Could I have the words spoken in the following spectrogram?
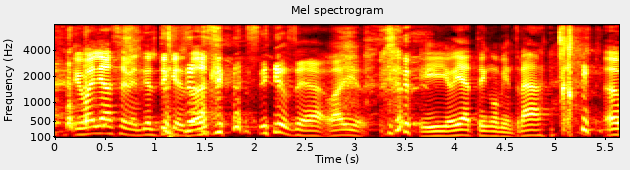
Igual ya se vendió el ticket, ¿no? sí, o sea, vaya. Y yo ya tengo mi entrada. Ah.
